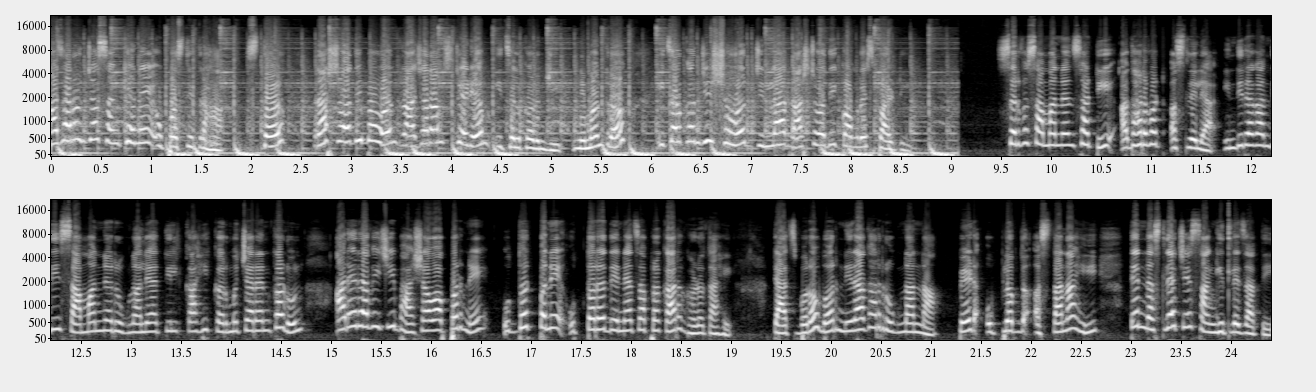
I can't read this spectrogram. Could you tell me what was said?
हजारोंच्या संख्येने उपस्थित राहा. स्थळ राष्ट्रवादी भवन राजाराम स्टेडियम इचलकरंजी. निमंत्रक इचलकरंजी शहर जिल्हा राष्ट्रवादी काँग्रेस पार्टी. सर्वसामान्यांसाठी आधारवट असलेल्या इंदिरा गांधी सामान्य रुग्णालयातील काही कर्मचाऱ्यांकडून आरेरावीची भाषा वापरणे उद्धटपणे उत्तरं देण्याचा प्रकार घडत आहे. त्याचबरोबर निराधार रुग्णांना पेड उपलब्ध असतानाही ते नसल्याचे सांगितले जाते.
